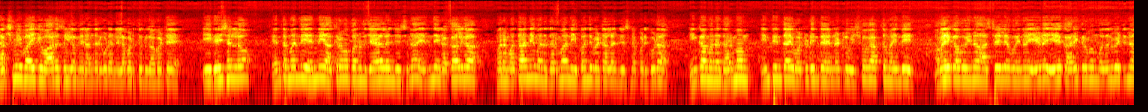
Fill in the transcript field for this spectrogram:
లక్ష్మీబాయికి వారసులుగా మీరందరూ కూడా నిలబడుతున్నారు కాబట్టి ఈ దేశంలో ఎంతమంది ఎన్ని అక్రమ పనులు చేయాలని చూసినా ఎన్ని రకాలుగా మన మతాన్ని మన ధర్మాన్ని ఇబ్బంది పెట్టాలని చూసినప్పటికీ కూడా ఇంకా మన ధర్మం ఇంతింతాయి వట్టుడింతే అన్నట్లు విశ్వవ్యాప్తమైంది. అమెరికా పోయినా ఆస్ట్రేలియా పోయినా ఏడ ఏ కార్యక్రమం మొదలుపెట్టినా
